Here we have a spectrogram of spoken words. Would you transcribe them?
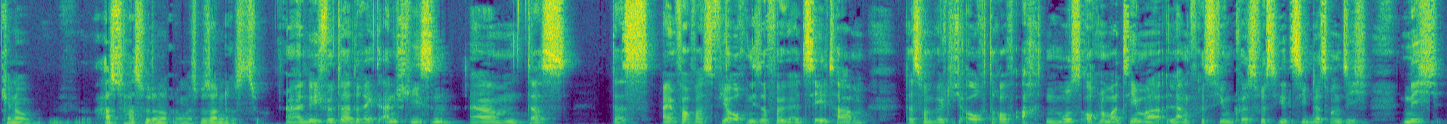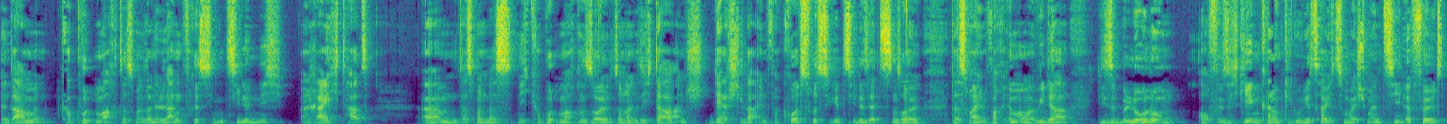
Genau. Hast, hast du da noch irgendwas Besonderes zu? Äh, nee, ich würde da direkt anschließen, ähm, dass das einfach, was wir auch in dieser Folge erzählt haben, dass man wirklich auch darauf achten muss, auch nochmal Thema langfristige und kurzfristige Ziele, dass man sich nicht damit kaputt macht, dass man seine langfristigen Ziele nicht erreicht hat, ähm, dass man das nicht kaputt machen soll, sondern sich da an der Stelle einfach kurzfristige Ziele setzen soll, dass man einfach immer mal wieder diese Belohnung auch für sich geben kann. Okay, gut, jetzt habe ich zum Beispiel mein Ziel erfüllt,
